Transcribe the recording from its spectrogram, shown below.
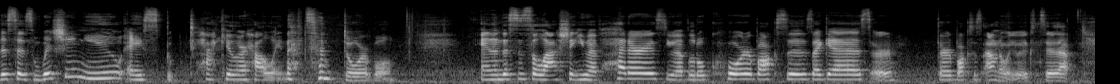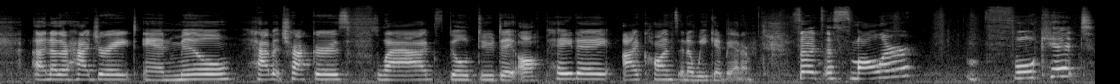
this is wishing you a spectacular Halloween. That's adorable. And then this is the last sheet. You have headers, you have little quarter boxes, I guess, or third boxes. I don't know what you would consider that another hydrate and mill, habit trackers, flags, bill due date off payday, icons, and a weekend banner. So it's a smaller full kit,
